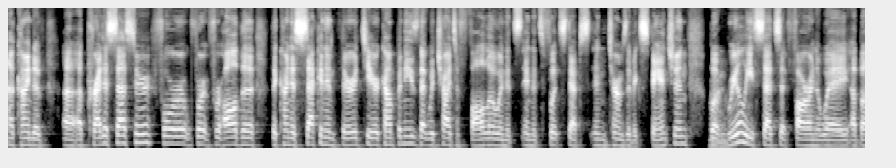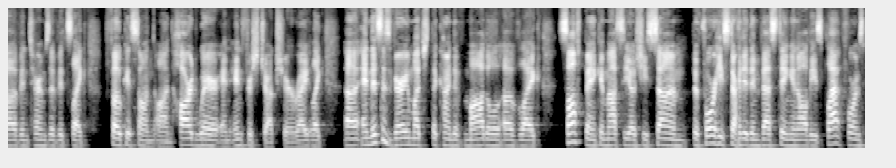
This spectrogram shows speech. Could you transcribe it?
a kind of uh, a predecessor for for for all the the kind of second and third tier companies that would try to follow in its in its footsteps in terms of expansion but right. really sets it far and away above in terms of its like focus on on hardware and infrastructure right? Like uh, and this is very much the kind of model of like softbank and masayoshi son before he started investing in all these platforms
